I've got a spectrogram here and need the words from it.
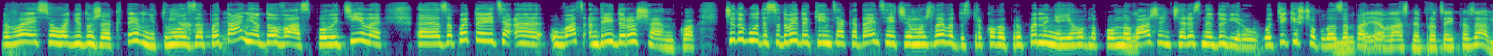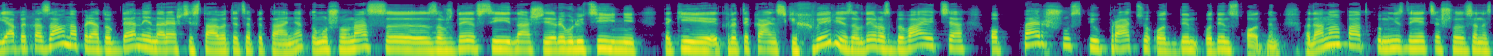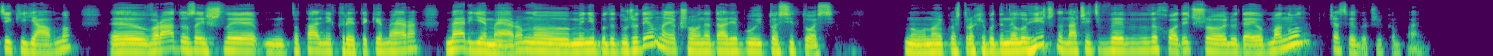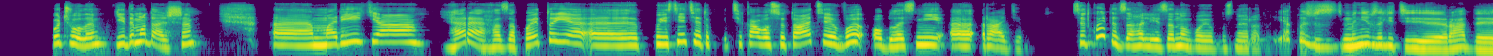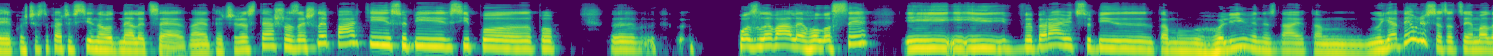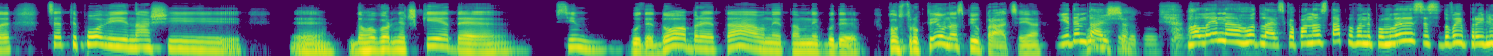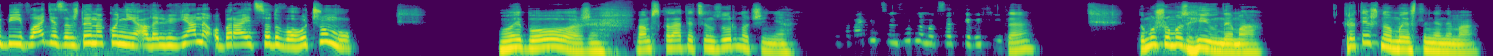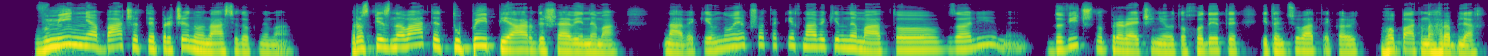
Ну, ви сьогодні дуже активні, тому Дякую. запитання до вас полетіли. Е, запитується е, у вас Андрій Дорошенко. Чи добуде садовий до кінця каденції, чи можливе дострокове припинення його повноважень ну, через недовіру? От тільки що було запитання. Ну, я власне про це й казав. Я би казав на порядок денний нарешті ставити це питання, тому що в нас е, завжди всі наші революційні такі критиканські хвилі завжди розбиваються об першу співпрацю одним один з одним. В даному випадку мені здається, що це настільки явно. Е, в раду зайшли тотальні критики мера. Мер є мером. Ну мені буде дуже дивно, якщо вони далі будуть тосі тосі. Ну воно якось трохи буде нелогічно, значить, виходить, що людей обманули під час виборчої кампанії. Почули. Їдемо далі. Е, Марія Герега запитує: е, поясніть цікаву ситуацію в обласній е, раді. Слідкуєте взагалі за новою обласною радою? Якось мені взагалі ці ради, якось чесно кажучи, всі на одне лице. Знаєте, через те, що зайшли партії, собі всі по, по, е, позливали голоси. І і, і вибирають собі там голів, не знаю. там. Ну я дивлюся за цим, але це типові наші е, договорнячки, де всім буде добре, та вони там в них буде конструктивна співпраця. Я Їдемо далі. Галина Годлевська, пане Остапе, ви не помилилися, садовий при любій владі завжди на коні, але львів'яни обирають садового. Чому? Ой Боже, вам сказати цензурно чи ні? Давайте цензурно ми все-таки в ефірі. Так? Тому що мозгів нема, критичного мислення нема. Вміння бачити причину наслідок нема. Розпізнавати тупий піар дешевий нема навиків. Ну, якщо таких навиків нема, то взагалі ми довічно приречені ото ходити і танцювати, кажуть, гопак на граблях.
